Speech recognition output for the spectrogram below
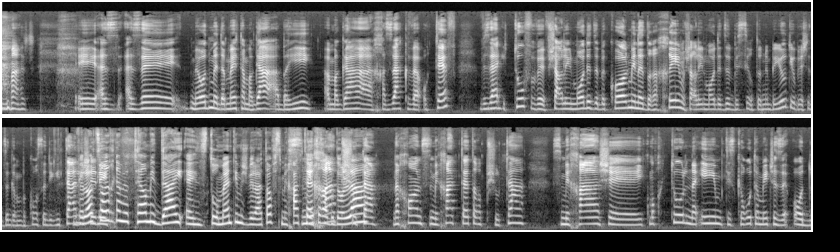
ממש. אה, אז, אז זה מאוד מדמה את המגע האבהי, המגע החזק והעוטף, וזה העיטוף, ואפשר ללמוד את זה בכל מיני דרכים, אפשר ללמוד את זה בסרטונים ביוטיוב, יש את זה גם בקורס הדיגיטלי ולא שלי. צריך גם יותר מדי אה, אינסטרומנטים בשביל לעטוף שמיכת תתר הגדולה. פשוטה, נכון, שמיכת תתר פשוטה, שמיכה שהיא כמו חיתול נעים, תזכרו תמיד שזה עוד,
